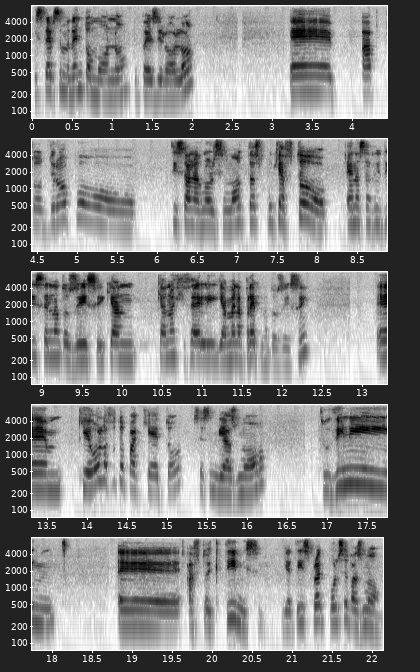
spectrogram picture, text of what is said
πιστέψτε με δεν είναι το μόνο που παίζει ρόλο. Ε, από τον τρόπο της αναγνωρισιμότητας που και αυτό ένας αθλητής θέλει να το ζήσει και αν, και αν όχι θέλει, για μένα πρέπει να το ζήσει. Ε, και όλο αυτό το πακέτο σε συνδυασμό του δίνει ε, αυτοεκτίμηση, γιατί εισπράττει πολύ σεβασμό.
